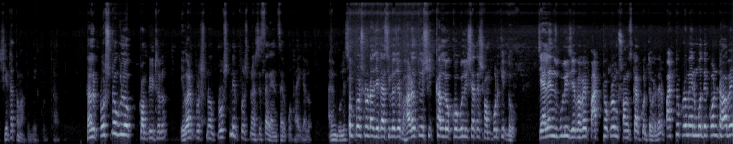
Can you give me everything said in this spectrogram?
সেটা তোমাকে বের করতে তাহলে প্রশ্নগুলো কমপ্লিট হলো। এবার প্রশ্ন, প্রশ্নের প্রশ্ন আসে, স্যার অ্যান্সার কোথায় গেল? আমি বলেছি প্রশ্নটা যেটা ছিল যে ভারতীয় শিক্ষার লক্ষ্যগুলির সাথে সম্পর্কিত চ্যালেঞ্জগুলি যেভাবে পাঠ্যক্রম সংস্কার করতে পারে, তাহলে পাঠ্যক্রমের মধ্যে কোনটা হবে?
